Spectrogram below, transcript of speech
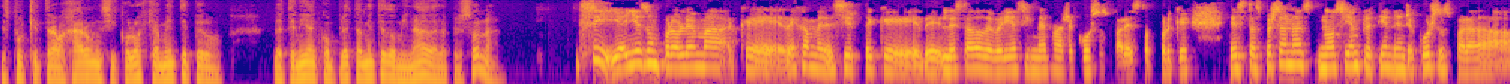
es porque trabajaron psicológicamente, pero la tenían completamente dominada la persona. Sí, y ahí es un problema que déjame decirte que el Estado debería asignar más recursos para esto, porque estas personas no siempre tienen recursos para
